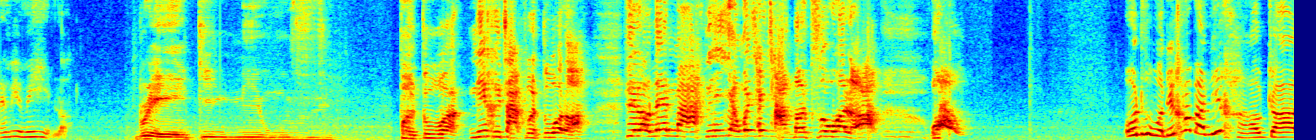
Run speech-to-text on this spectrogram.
นะพี่ไม่เห็นเหรอ breaking news เปิดตัว นี่คือฉากเปิดตัวเหรอ ที่เราเล่นมา นี่ยังไม่ใช่ฉากเปิดตัวเหรอ ว้าว โอ้สวัสดีครับอันนี้ข่าวจาก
